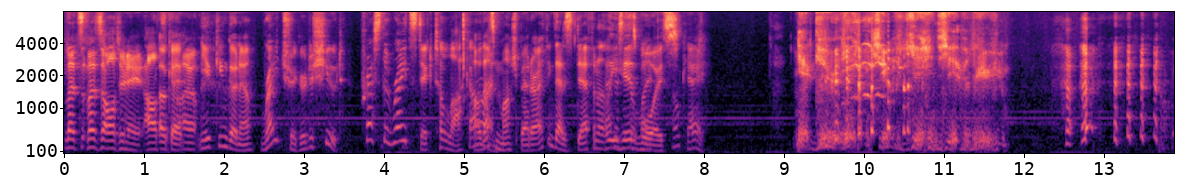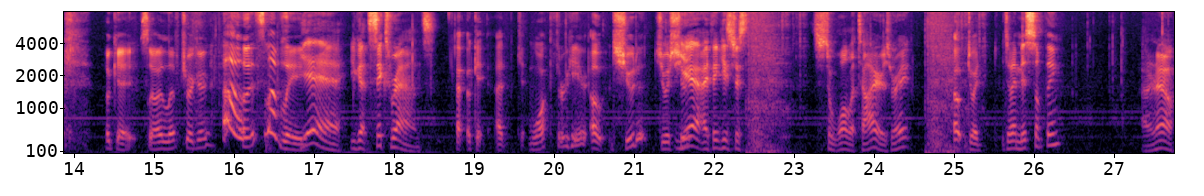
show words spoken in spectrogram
Let's let's alternate. I'll, Okay. uh, you can go now. right trigger to shoot. Press the right stick to lock on. Oh, that's much better. I think that is definitely is the his right- voice. Okay. Yeah, good. Shall begin in the room. Okay, so I left trigger. Oh, it's lovely. Yeah, you got six rounds. Uh, okay, I can walk through here. Oh, shoot it. Do I shoot? Yeah, I think he's just it's just a wall of tires, right? Oh, do I? Did I miss something? I don't know.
